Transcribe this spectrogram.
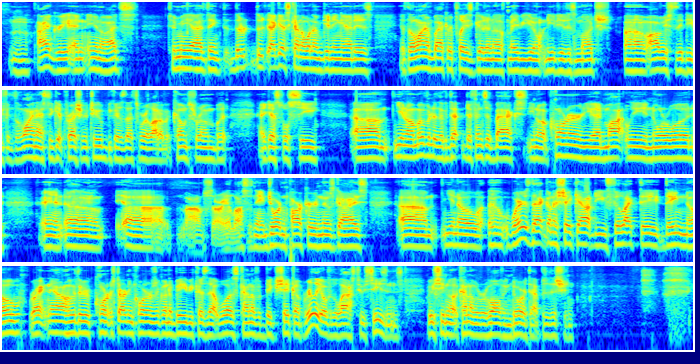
Mm, I agree, and you know, it's to me. I think the, the I guess kind of what I'm getting at is if the linebacker plays good enough, maybe you don't need it as much. Um, obviously, the defensive line has to get pressure too because that's where a lot of it comes from. But I guess we'll see. Um, you know, moving to the de- defensive backs, you know, at corner you had Motley and Norwood, and um, uh, I'm sorry, I lost his name, Jordan Parker, and those guys. Um, you know, where's that going to shake out? Do you feel like they, they know right now who their corner, starting corners are going to be? Because that was kind of a big shakeup, really, over the last two seasons. We've seen a kind of a revolving door at that position.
